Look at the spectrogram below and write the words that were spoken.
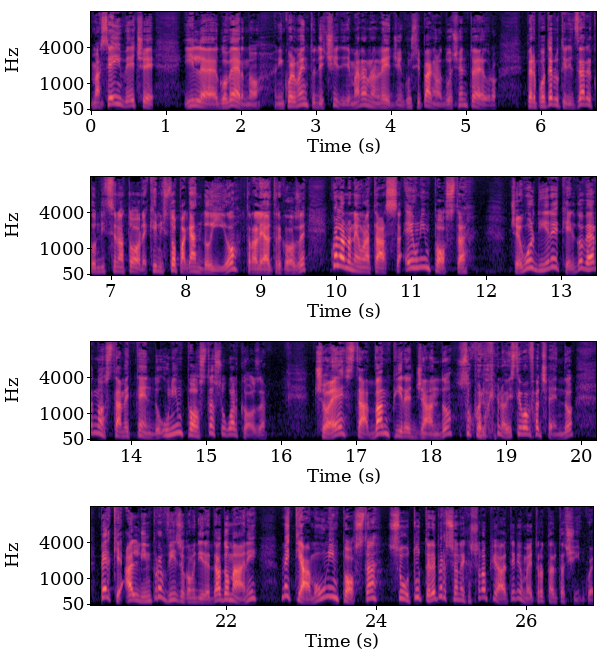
Ma se invece il governo in quel momento decide di emanare una legge in cui si pagano 200 euro per poter utilizzare il condizionatore che mi sto pagando io, tra le altre cose, quella non è una tassa, è un'imposta. Cioè vuol dire che il governo sta mettendo un'imposta su qualcosa. cioè sta vampireggiando su quello che noi stiamo facendo perché all'improvviso, come dire, da domani mettiamo un'imposta su tutte le persone che sono più alte di 1,85 m.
